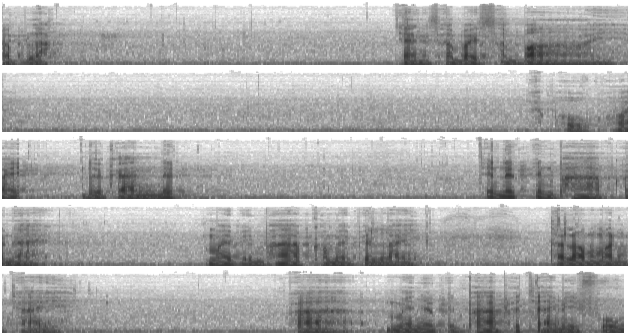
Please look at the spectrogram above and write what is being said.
กับหลัก อย่างสบายสบายผูกไว้โดยการนึก จะนึกเป็นภาพก็ได้ ไม่เป็นภาพก็ไม่เป็นไรถ้าเรามั่นใจว่าไม่นึกเป็นภาพแล้วใจไม่ฟุง้ง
